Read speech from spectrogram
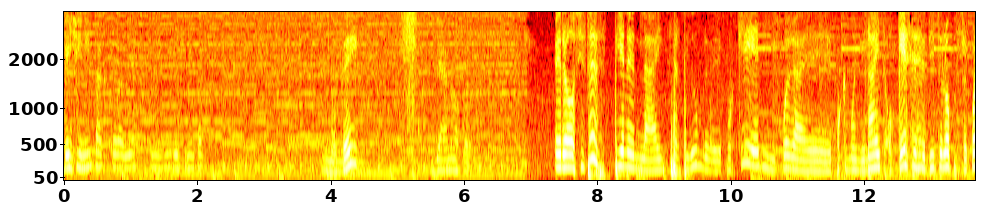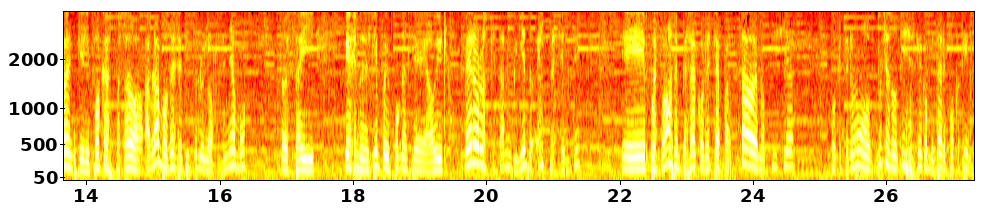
Genshin Impact todavía. Sí, sí, Genshin Impact. Ok. Ya no me acuerdo. Pero si ustedes tienen la incertidumbre de por qué Eddie juega eh, Pokémon Unite o qué es ese título, pues recuerden que el podcast pasado hablamos de ese título y lo reseñamos. Entonces ahí viajen en el tiempo y pónganse a oírlo. Pero los que están viviendo el presente, eh, pues vamos a empezar con este apartado de noticias porque tenemos muchas noticias que comentar en poco tiempo.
